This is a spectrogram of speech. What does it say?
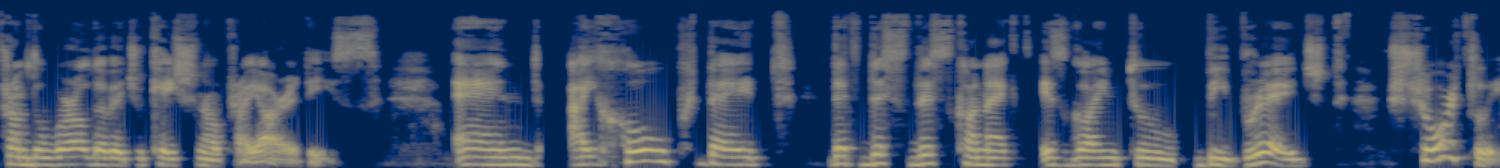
from the world of educational priorities. And i hope that that this disconnect is going to be bridged shortly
